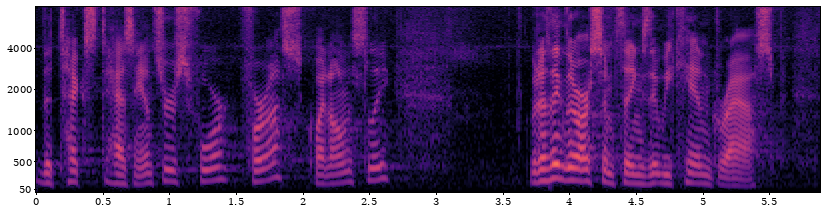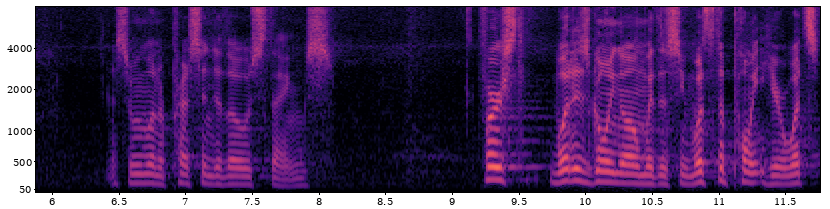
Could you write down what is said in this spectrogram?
the text has answers for, for us, quite honestly. But I think there are some things that we can grasp. And so we want to press into those things. First, what is going on with this scene? What's the point here? What's,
